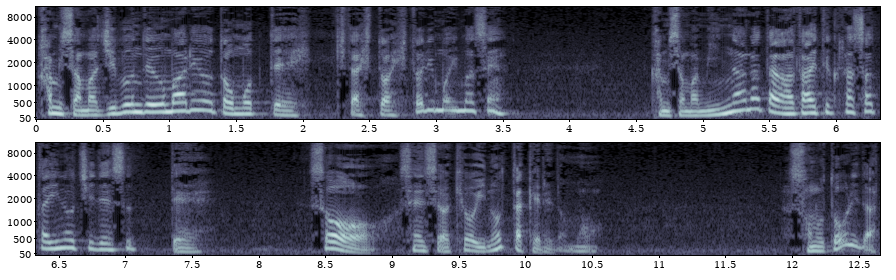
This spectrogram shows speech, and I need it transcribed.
神様自分で生まれようと思ってきた人は一人もいません。神様みんなあなたが与えてくださった命ですって、そう先生は今日祈ったけれども、その通りだ。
